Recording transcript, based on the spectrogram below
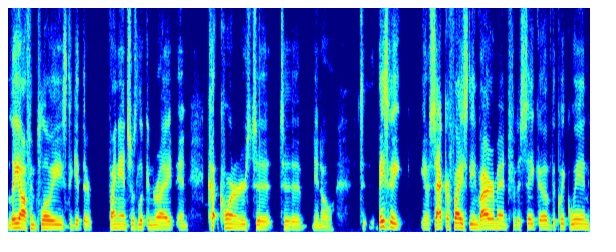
lay off employees to get their financials looking right and cut corners to to you know to basically you know sacrifice the environment for the sake of the quick win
